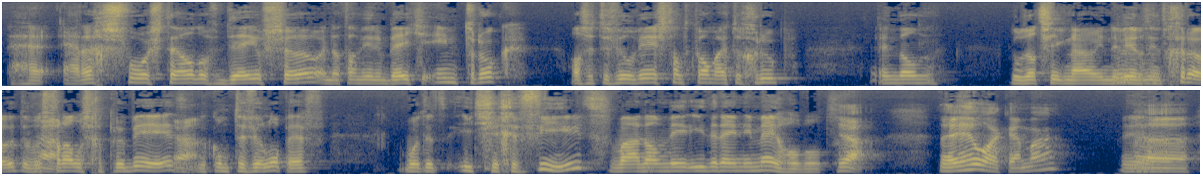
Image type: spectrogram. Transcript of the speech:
hè, ergs voorstelde of deed of zo, en dat dan weer een beetje introk als er te veel weerstand kwam uit de groep? En dan, dat zie ik nou in de wereld in het groot, er wordt Ja. van alles geprobeerd, Ja. er komt te veel ophef, wordt het ietsje gevierd waar dan weer iedereen in meehobbelt. Ja, nee, heel herkenbaar. Ja. Eh,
